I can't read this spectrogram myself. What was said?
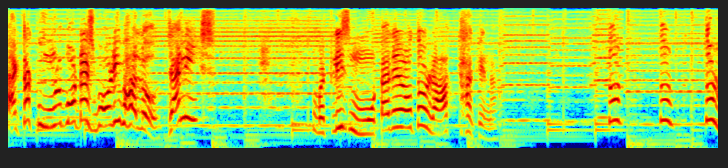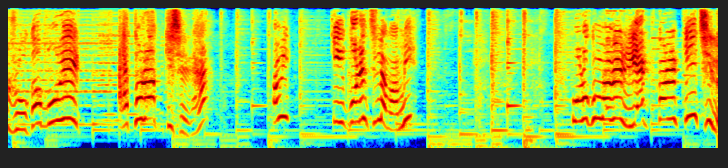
একটা কুমড়ো পটাশ বড়ই ভালো জানিস? বাট প্লিজ মোটাদের অত রাগ থাকে না। তোর তোর তোর রোগা বউয়ে এত রাগ কিসের হ্যাঁ? আমি কি করেছিলাম আমি? ওরকম ভাবে রিয়াক্ট করার কি ছিল?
